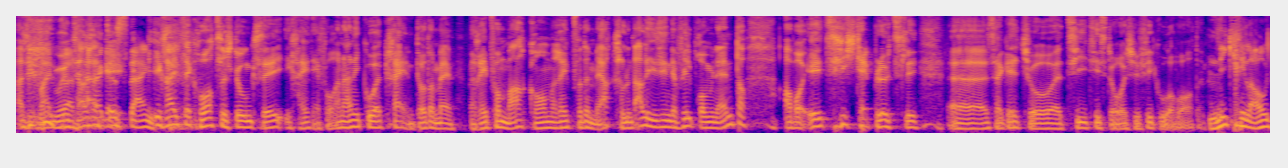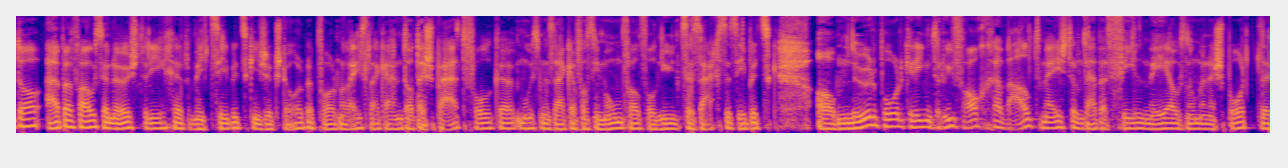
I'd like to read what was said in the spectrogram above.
Also ich meine, ich sagen, ich habe jetzt eine kurze Stunde gesehen, ich habe den vorhin auch nicht gut kennt. Oder? Man, man redet von Macron, man redet von der Merkel und alle sind ja viel prominenter. Aber jetzt ist der plötzlich, äh, sage jetzt schon, eine zeithistorische Figur geworden. Niki Lauda, ebenfalls ein Österreicher, mit 70 ist er gestorben, Formel 1-Legende. An der Spätfolge, muss man sagen, von seinem Unfall von 1976 am Nürburgring, dreifacher Weltmeister und eben viel mehr als nur ein Sportler,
